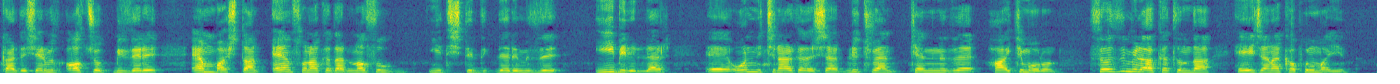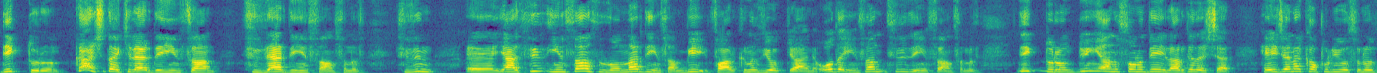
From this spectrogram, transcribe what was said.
kardeşlerimiz az çok bizleri en baştan en sona kadar nasıl yetiştirdiklerimizi iyi bilirler. Ee, onun için arkadaşlar lütfen kendinize hakim olun. Sözlü mülakatında heyecana kapılmayın. Dik durun. Karşıdakiler de insan. Sizler de insansınız. Sizin e, ya siz insansınız onlar da insan. Bir farkınız yok yani. O da insan siz de insansınız. Dik durun. Dünyanın sonu değil arkadaşlar. Heyecana kapılıyorsunuz.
